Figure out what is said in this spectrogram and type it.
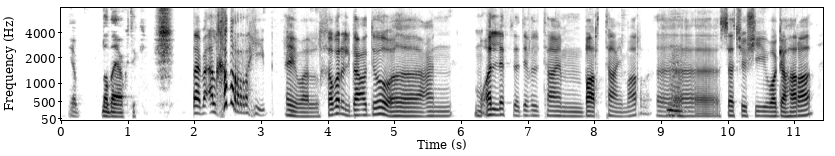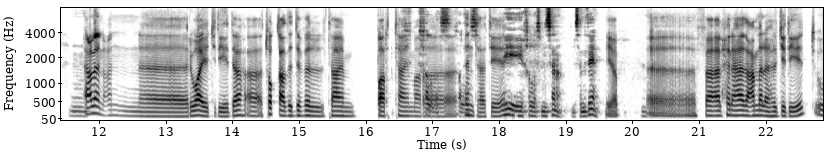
لا ضيع وقتك. طيب الخبر الرهيب. أيوه الخبر اللي بعده آه عن مؤلف The Devil Is a Part-Timer ساتوشي واغاهارا. أعلن عن آه رواية جديدة. آه أتوقع The Devil Is a Part-Timer خلص- خلص. انتهت إيه. إي خلص من سنة من سنتين yep آه فالحين هذا عمله الجديد و...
